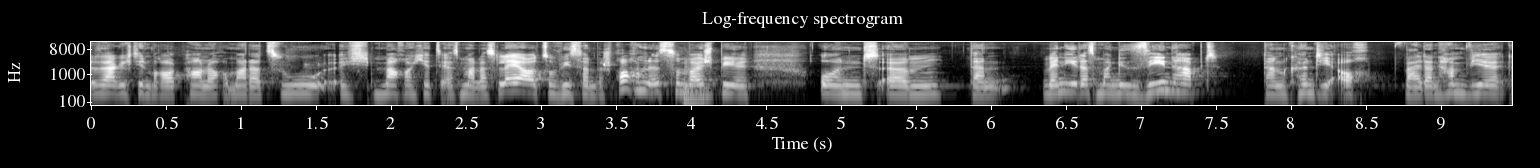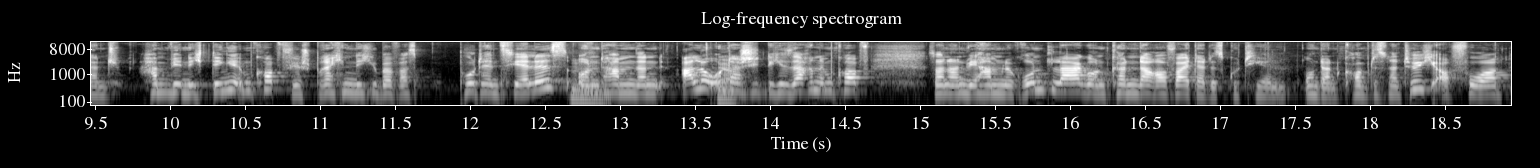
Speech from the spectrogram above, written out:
sage ich den Brautpaaren auch immer dazu, ich mache euch jetzt erstmal das Layout, so wie es dann besprochen ist zum Beispiel. Und ähm, dann, wenn ihr das mal gesehen habt, dann könnt ihr auch, weil dann haben wir, dann haben wir nicht Dinge im Kopf, wir sprechen nicht über was Potenzielles und haben dann alle unterschiedliche Sachen im Kopf, sondern wir haben eine Grundlage und können darauf weiter diskutieren. Und dann kommt es natürlich auch vor,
